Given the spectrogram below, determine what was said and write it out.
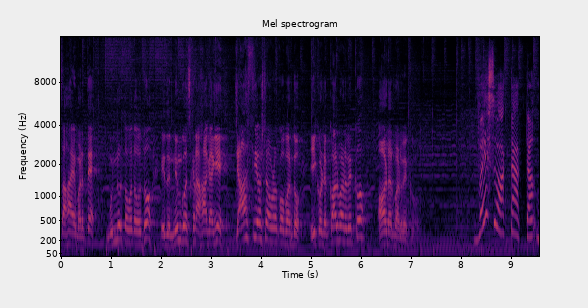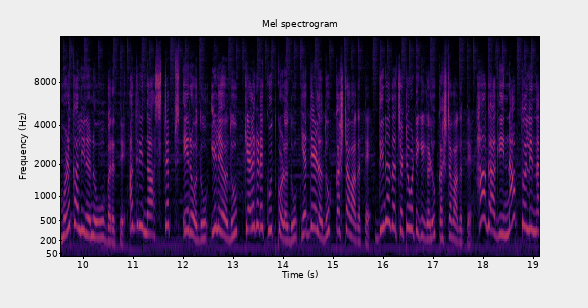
ಸಹಾಯ ಮಾಡುತ್ತೆ. ಮುನ್ನೂರ ತೊಂಬತ್ತೊಂಬತ್ತು, ಇದು ನಿಮಗೋಸ್ಕರ. ಹಾಗಾಗಿ ಜಾಸ್ತಿ ಯೋಚನೆ ಮಾಡ್ಕೋಬಾರ್ದು. ಈ ಕೊಡೆ ಕಾಲ್ ಮಾಡಬೇಕು ಆರ್ಡರ್ ಮಾಡಬೇಕು. ವಯಸ್ಸು ಆಗ್ತಾ ಆಗ್ತಾ ಮೊಣಕಾಲಿನ ನೋವು ಬರುತ್ತೆ. ಅದರಿಂದ ಸ್ಟೆಪ್ಸ್ ಏರೋದು, ಇಳಿಯೋದು, ಕೆಳಗಡೆ ಕೂತ್ಕೊಳ್ಳೋದು, ಎದ್ದೇಳೋದು ಕಷ್ಟವಾಗುತ್ತೆ. ದಿನದ ಚಟುವಟಿಕೆಗಳು ಕಷ್ಟವಾಗುತ್ತೆ. ಹಾಗಾಗಿ ನಾಪ್ತೋಲಿಂದ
